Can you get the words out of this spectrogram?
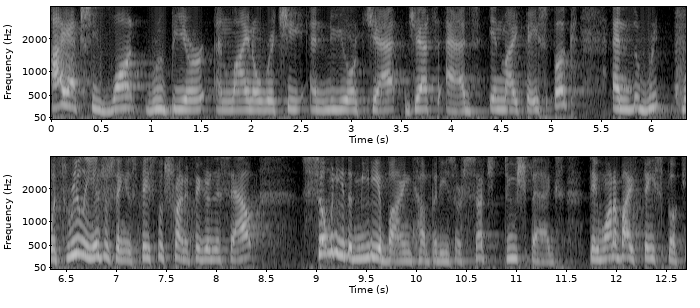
I actually want root beer and Lionel Richie and New York Jet, Jets ads in my Facebook. And re- what's really interesting is Facebook's trying to figure this out. so many of the media buying companies are such douchebags. They want to buy Facebook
